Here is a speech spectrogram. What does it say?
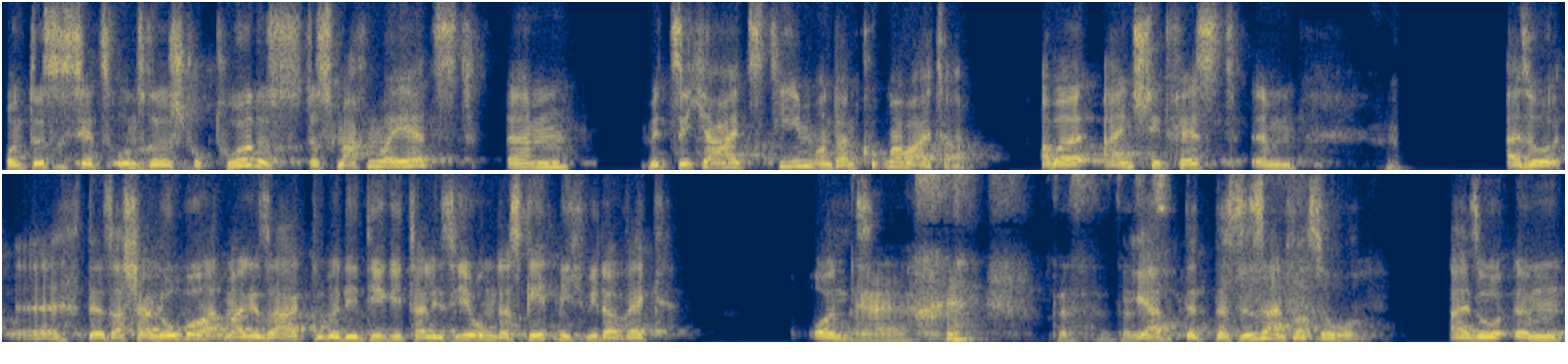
Und das ist jetzt unsere Struktur, das, das machen wir jetzt ähm, mit Sicherheitsteam und dann gucken wir weiter. Aber eins steht fest, ähm, also äh, der Sascha Lobo hat mal gesagt über die Digitalisierung, das geht nicht wieder weg. Und ja. Das, das, ja, ist das ist einfach so. Also ähm,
